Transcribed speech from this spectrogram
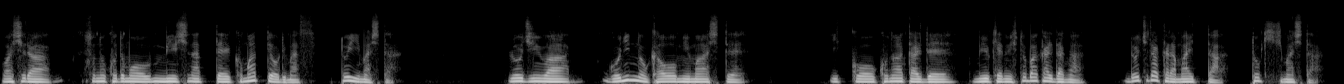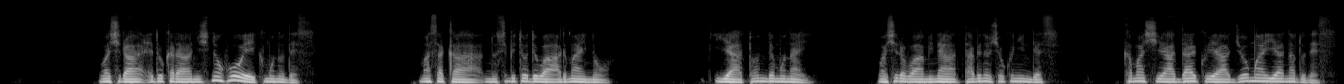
わしらその子供を見失って困っております、と言いました。老人は五人の顔を見回して、一行この辺りで見受けぬ人ばかりだが、どちらから参った？と聞きました。わしら江戸から西の方へ行くものです。まさか盗人ではあるまいの。いや、とんでもない。わしらは皆旅の職人です。釜師や大工や錠前屋などです。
